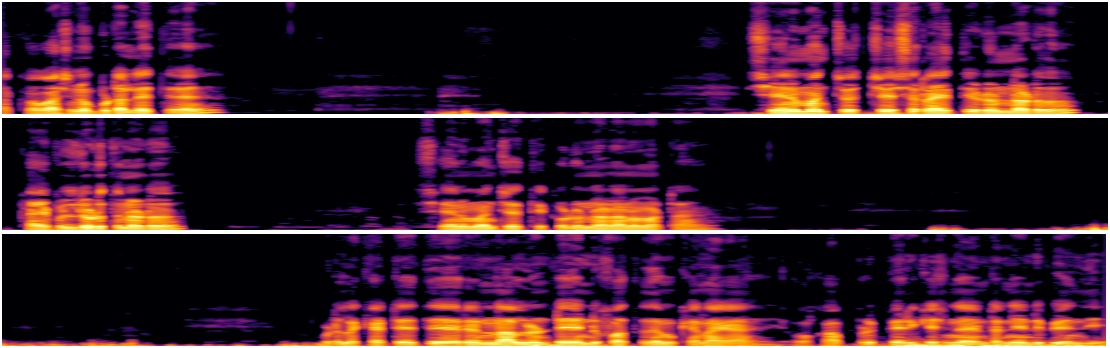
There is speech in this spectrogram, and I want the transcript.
తక్కువ కాసిన బుడలైతే అయితే. చేను మంచి వచ్చేసి రైతు ఉన్నాడు పైపులు దుడుతున్నాడు. చేను మంచి అయితే ఇక్కడ ఉన్నాడు అనమాట బిడలకట్ట అయితే రెండు నాళ్ళు ఉంటే ఎండిపోతుంది కినగా ఒకప్పుడు పెరికేసిన వెంటనే ఎండిపోయింది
